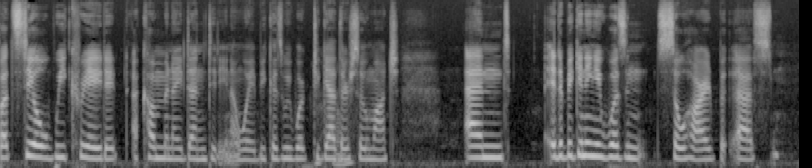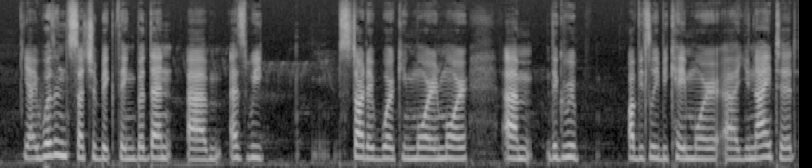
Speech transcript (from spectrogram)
But still, we created a common identity in a way because we work together Uh-huh. so much. And at the beginning, it wasn't so hard, but uh, yeah, it wasn't such a big thing. But then, um, as we started working more and more, um, the group obviously became more uh, united,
